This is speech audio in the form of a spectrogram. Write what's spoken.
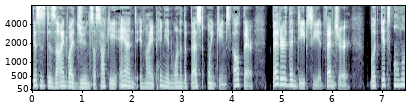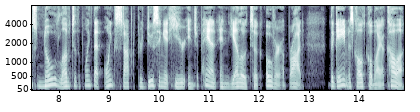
This is designed by Jun Sasaki and, in my opinion, one of the best Oink games out there, better than Deep Sea Adventure, but gets almost no love to the point that Oink stopped producing it here in Japan and IELLO took over abroad. The game is called Kobayakawa,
